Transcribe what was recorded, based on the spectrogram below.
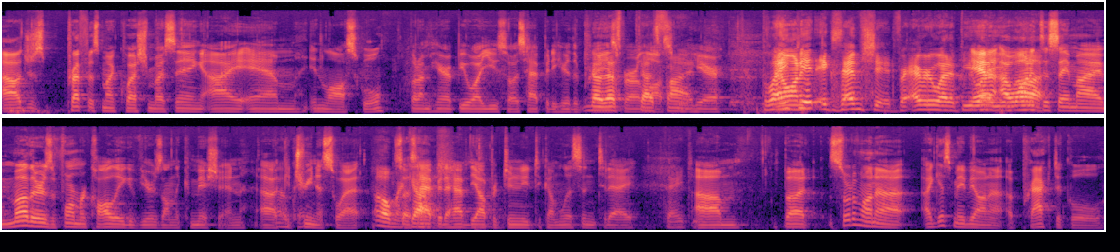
I'll just preface my question by saying I am in law school but I'm here at BYU, so I was happy to hear the praise no, for our law fine. school here. Blanket wanna, exemption for everyone at BYU. And I law. wanted to say my mother is a former colleague of yours on the commission, uh, okay. Katrina Swett. Oh my So I was gosh. happy to have the opportunity to come listen today. Thank you. Um, but sort of on a, I guess maybe on a, a practical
